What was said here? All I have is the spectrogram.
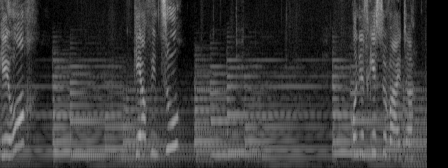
Geh hoch. Geh auf ihn zu. Und jetzt gehst du weiter.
